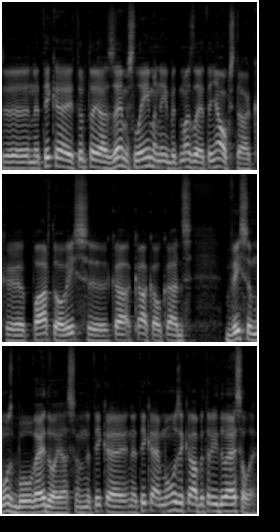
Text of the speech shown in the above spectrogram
uh, ne tikai tur tajā zemes līmenī, bet mazliet augstāk uh, pār to visu, kā, kā kaut kādas visuma uzbūve veidojās. Un ne tikai, ne tikai mūzikā, bet arī dvēselē.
